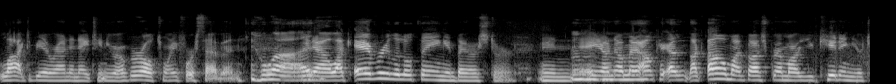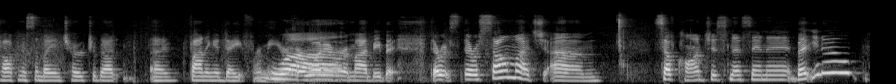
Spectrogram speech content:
like to be around an 18 year old girl 24 seven. Right. You know, like every little thing embarrassed her, and you know, no Mm-hmm. matter I don't care. I'm Like, oh my gosh, Grandma, are you kidding? You're talking to somebody in church about uh, finding a date for me, or, or whatever it might be. But there was there was so much um, self consciousness in it. But you know,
